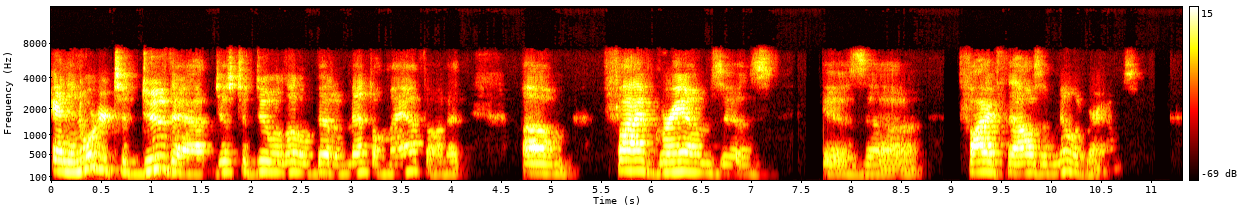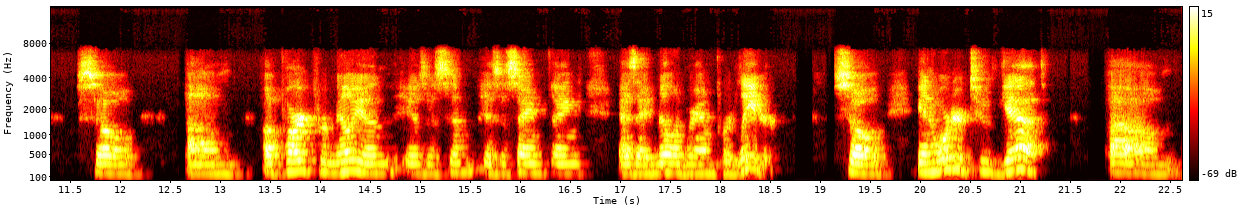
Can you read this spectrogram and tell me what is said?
and in order to do that, just to do a little bit of mental math on it, um, five grams is is uh, five thousand milligrams. So um, a part per million is a sim- is the same thing as a milligram per liter. So in order to get um,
